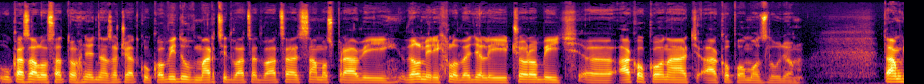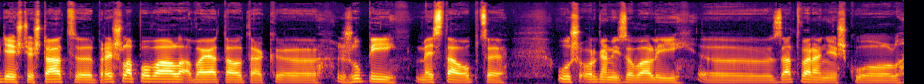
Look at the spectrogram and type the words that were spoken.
ukázalo sa to hneď na začiatku covidu v marci 2020. Samozprávy veľmi rýchlo vedeli, čo robiť, e, ako konať a ako pomôcť ľuďom. Tam, kde ešte štát e, prešlapoval a vajatal, tak e, župy, mesta, obce už organizovali e, zatváranie škôl,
